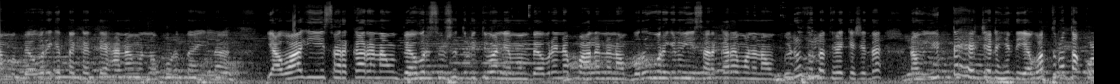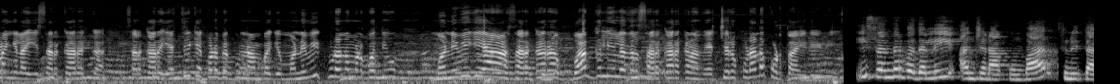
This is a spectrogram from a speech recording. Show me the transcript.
ನಮ್ಮ ಬೆವರಿಗೆ ತಕ್ಕಂತೆ ಹಣವನ್ನು ಕೊಡ್ತಾ ಇಲ್ಲ. ಯಾವಾಗ ಈ ಸರ್ಕಾರ ನಾವು ಬೆವರು ಸುರಿಸಿ ದುಡಿತೀವ ನಮ್ಮ ಬೆವರಿನ ಪಾಲನ್ನು ನಾವು ಬರುವವರೆಗೂ ಈ ಸರ್ಕಾರವನ್ನು ನಾವು ಬಿಡುದಿಲ್ಲ ಅಂತ ಹೇಳಿಕೆಸಿಂದ ನಾವು ಇಟ್ಟ ಹೆಜ್ಜೆನ ಹಿಂದೆ ಯಾವತ್ತೂ ತಕ್ಕೊಳ್ಳಂಗಿಲ್ಲ ಈ ಸರ್ಕಾರಕ್ಕೆ. ಸರ್ಕಾರ ಎಚ್ಚರಿಕೆ ಕೊಡಬೇಕು ನಮ್ಮ ಬಗ್ಗೆ, ಮನವಿ ಕೂಡ ಮಾಡ್ಕೋತೀವಿ. ಮನವಿಗೆ ಆ ಸರ್ಕಾರ ಬಗ್ಲಿಲ್ಲ ಅಂದ್ರೆ ಸರ್ಕಾರಕ್ಕೆ ನಾವು ಎಚ್ಚರ ಕೂಡ ಕೊಡ್ತಾ ಇದ್ದೀವಿ. ಸಂದರ್ಭದಲ್ಲಿ ಅಂಜನಾ ಕುಂಬಾರ್, ಸುನೀತಾ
